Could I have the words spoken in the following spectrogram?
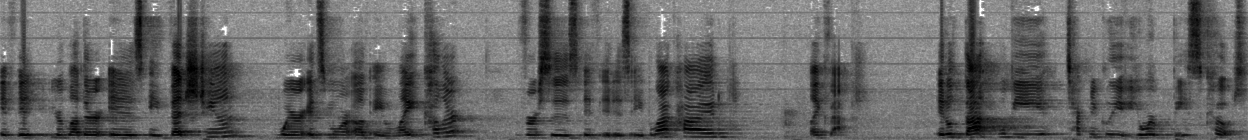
If it, your leather is a veg tan, where it's more of a light color, versus if it is a black hide, like that. It'll, that will be technically your base coat.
